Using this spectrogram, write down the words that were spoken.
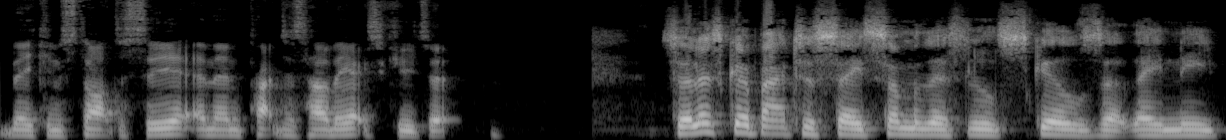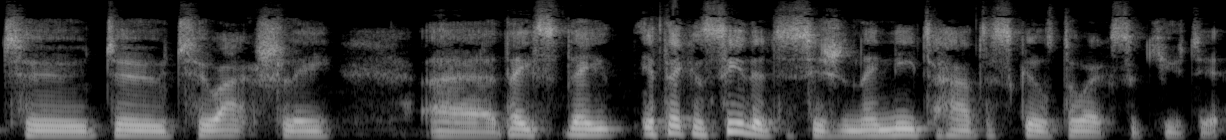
they can start to see it and then practice how they execute it. So let's go back to say some of those little skills that they need to do to actually uh, they they if they can see the decision, they need to have the skills to execute it.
